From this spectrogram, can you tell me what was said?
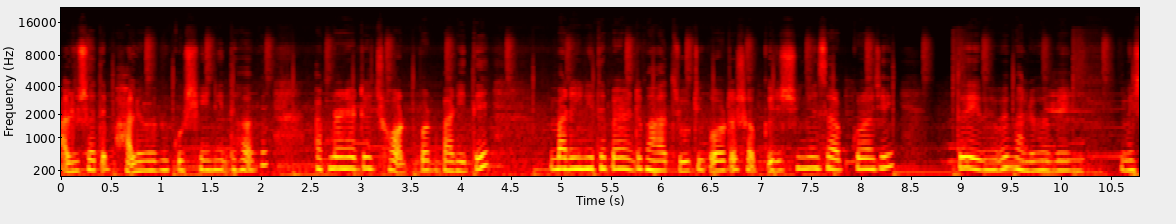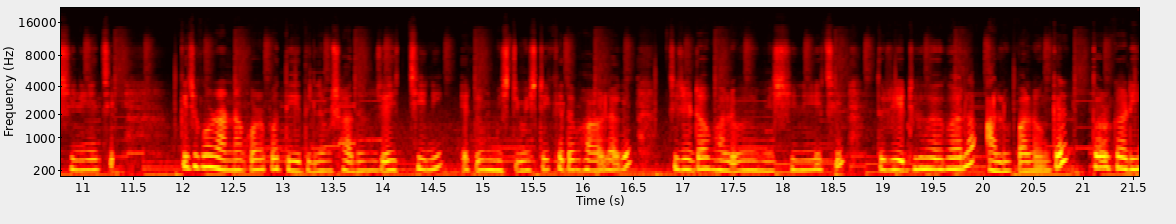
আলুর সাথে ভালোভাবে কষিয়ে নিতে হবে। আপনারা এটি ঝটপট বাড়িতে বানিয়ে নিতে পারেন। এটি ভাত, রুটি, পরোটা সব কিছুর সঙ্গে সার্ভ করা যায়। তো এইভাবে ভালোভাবে মিশিয়ে নিয়েছি। কিছুক্ষণ রান্না করার পর দিয়ে দিলাম স্বাদ অনুযায়ী চিনি। একটু মিষ্টি মিষ্টি খেতে ভালো লাগে। চিনিটাও ভালোভাবে মিশিয়ে নিয়েছি। তো রেডি হয়ে গেল আলু পালঙ্কের তরকারি।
